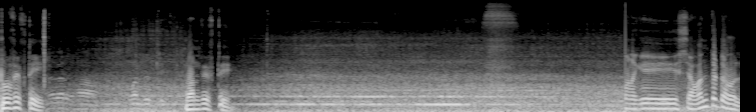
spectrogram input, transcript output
టూ ఫిఫ్టీ? One fifty. మనకి సెవెంత్ టోల్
